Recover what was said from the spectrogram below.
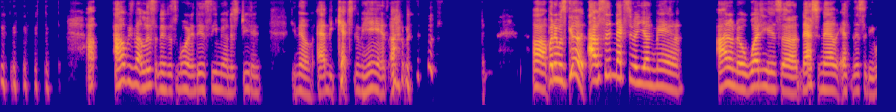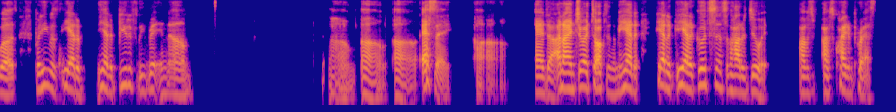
I, I hope he's not listening this morning. Didn't see me on the street and, you know, have me catch them hands. I don't know. Uh, but it was good. I was sitting next to a young man. I don't know what his uh, nationality, ethnicity was, but he was he had a he had a beautifully written um um uh, uh essay uh and uh, and I enjoyed talking to him. He had a he had a he had a good sense of how to do it. I was I was quite impressed.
